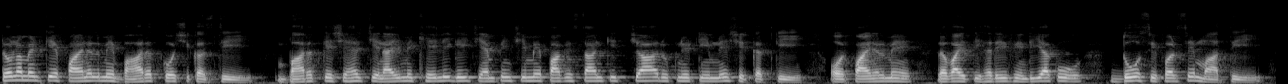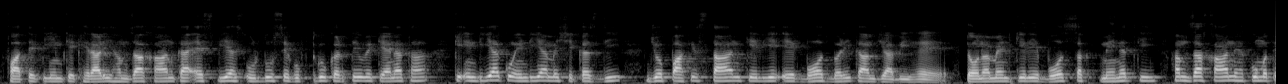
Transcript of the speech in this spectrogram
ٹورنامنٹ کے فائنل میں بھارت کو شکست دی۔ بھارت کے شہر چینائی میں کھیلی گئی چیمپئن شپ میں پاکستان کی چار رکنی ٹیم نے شرکت کی اور فائنل میں روایتی حریف انڈیا کو دو صفر سے مات دی۔ فاتح ٹیم کے کھلاڑی حمزہ خان کا ایس بی ایس اردو سے گفتگو کرتے ہوئے کہنا تھا کہ انڈیا کو انڈیا میں شکست دی جو پاکستان کے لیے ایک بہت بڑی کامیابی ہے۔ ٹورنامنٹ کے لیے بہت سخت محنت کی حمزہ خان نے حکومت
